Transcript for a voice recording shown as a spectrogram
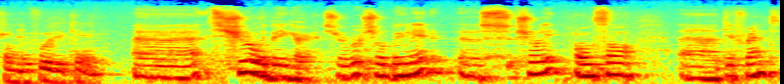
from before you came? Uh, surely bigger, sure, sure bigly, uh, surely also uh, different.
